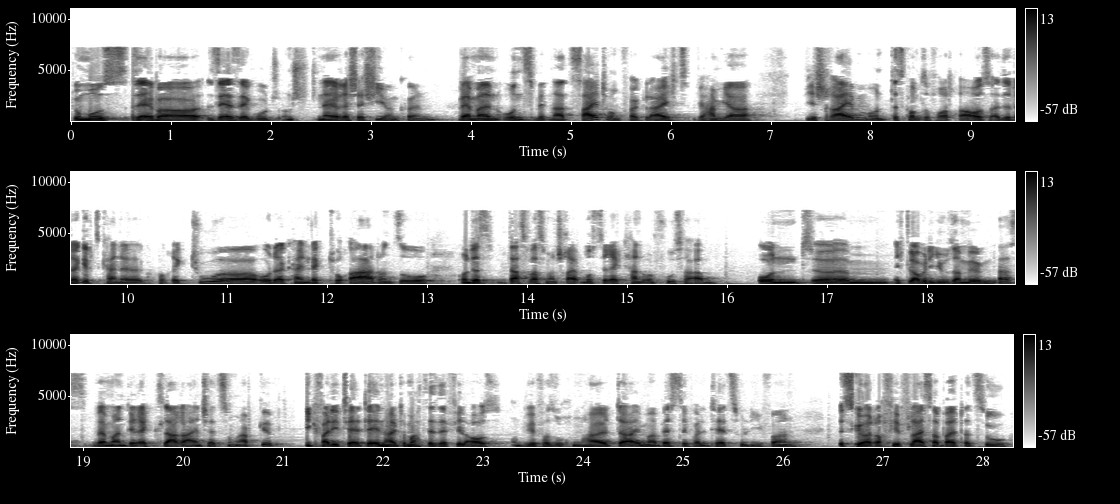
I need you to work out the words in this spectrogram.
Du musst selber sehr, sehr gut und schnell recherchieren können. Wenn man uns mit einer Zeitung vergleicht, wir haben ja, wir schreiben und das kommt sofort raus. Also da gibt's keine Korrektur oder kein Lektorat und so. Und das, das, was man schreibt, muss direkt Hand und Fuß haben. Und ähm, ich glaube, die User mögen das, wenn man direkt klare Einschätzungen abgibt die Qualität der Inhalte macht sehr, sehr viel aus. Und wir versuchen halt da immer beste Qualität zu liefern. Es gehört auch viel Fleißarbeit dazu.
